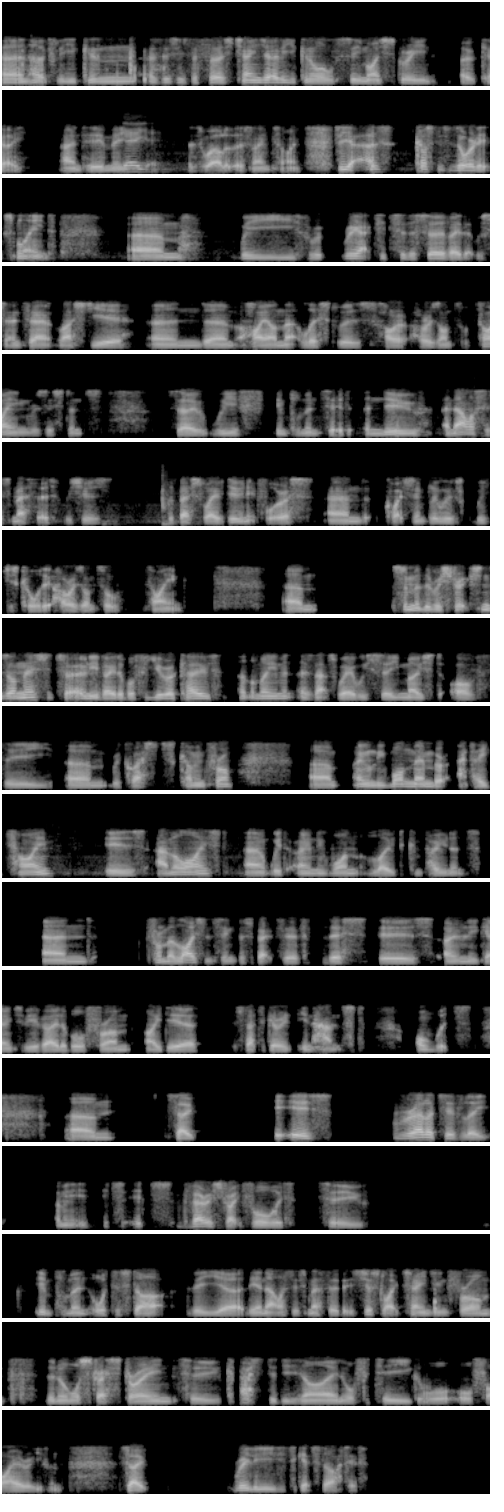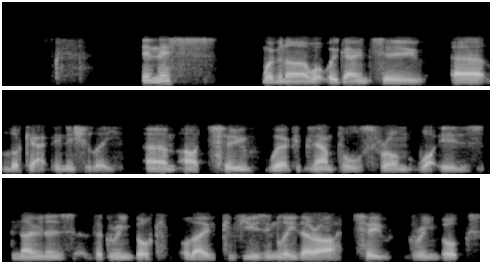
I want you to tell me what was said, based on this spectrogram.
And hopefully you can, as this is the first changeover, you can all see my screen okay and hear me yeah, yeah. as well at the same time. So yeah, as Costas has already explained, um, we reacted to the survey that we sent out last year, and um, high on that list was hor horizontal tying resistance. So we've implemented a new analysis method, which is the best way of doing it for us. And quite simply, we've we've just called it horizontal tying. Um, some of the restrictions on this, it's only available for Eurocode at the moment, as that's where we see most of the um, requests coming from. Um, only one member at a time is analyzed uh, with only one load component. And from a licensing perspective, this is only going to be available from IDEA Statica Enhanced onwards. Um, so it is relatively, I mean, it, it's it's very straightforward to implement or to start the uh, the analysis method. It's just like changing from the normal stress strain to capacity design or fatigue or, or fire even. So really easy to get started. In this webinar, what we're going to uh, look at initially um, are two worked examples from what is known as the Green Book, although confusingly there are two Green Books.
